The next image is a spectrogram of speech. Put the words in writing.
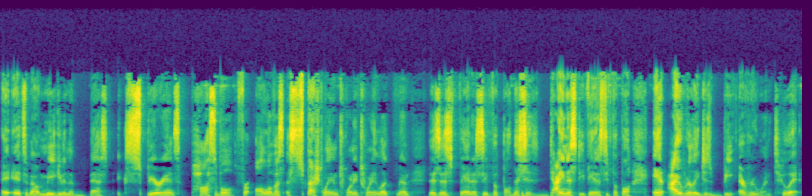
it's about me giving the best experience possible for all of us, especially in 2020. Look, man, this is fantasy football. This is dynasty fantasy football. And I really just beat everyone to it.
